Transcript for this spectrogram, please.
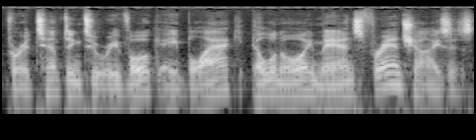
for attempting to revoke a black Illinois man's franchises.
